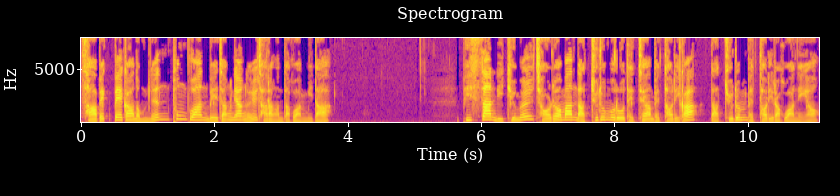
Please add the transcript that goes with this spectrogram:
400배가 넘는 풍부한 매장량을 자랑한다고 합니다. 비싼 리튬을 저렴한 나트륨으로 대체한 배터리가 나트륨 배터리라고 하네요.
